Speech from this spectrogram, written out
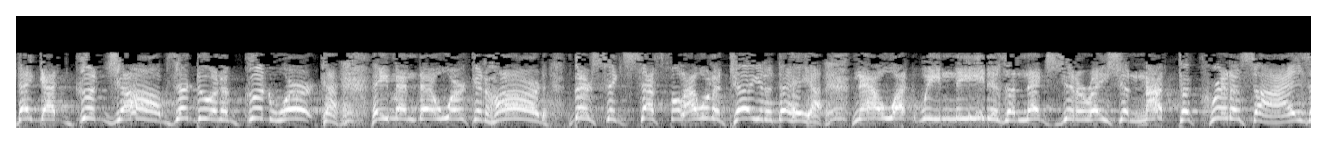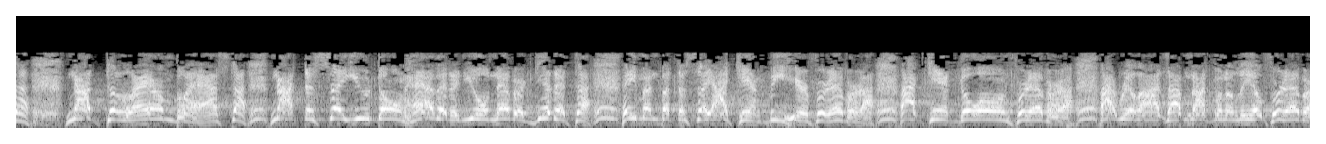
they got good jobs. They're doing a good work. Amen. They're working hard. They're successful. I want to tell you today, now what we need is a next generation not to criticize, not to lambaste, not to say you don't have it and you'll never get it. Amen. But to say I can't be here forever forever. I can't go on forever. I realize I'm not going to live forever,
